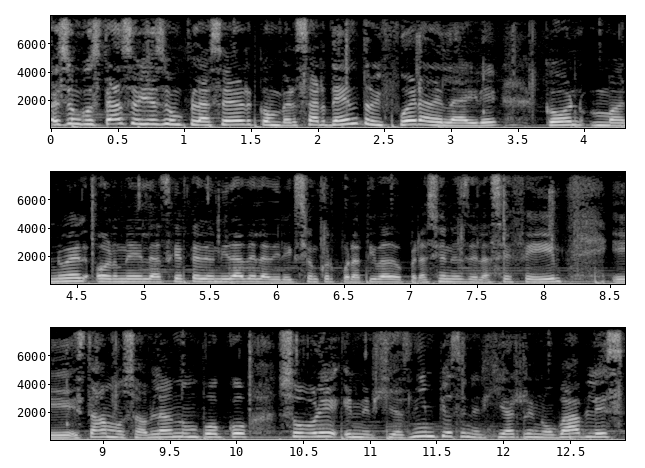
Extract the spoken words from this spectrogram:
Es un gustazo y es un placer conversar dentro y fuera del aire con Manuel Ornelas, jefe de unidad de la Dirección Corporativa de Operaciones de la CFE. Eh, estábamos hablando un poco sobre energías limpias, energías renovables,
